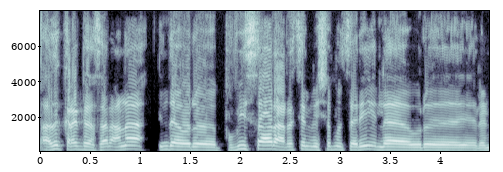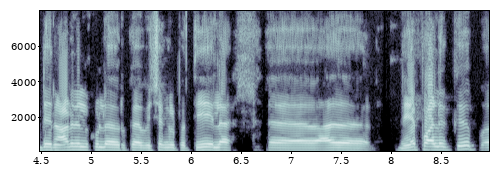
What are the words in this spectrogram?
அது கரெக்ட் தான் சார் ஆனா இந்த ஒரு புவிசார் அரசியல் விஷயமும் சரி இல்ல ஒரு ரெண்டு நாடுகளுக்குள்ள இருக்க விஷயங்கள் பத்தி இல்ல நேபாளுக்கு புற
